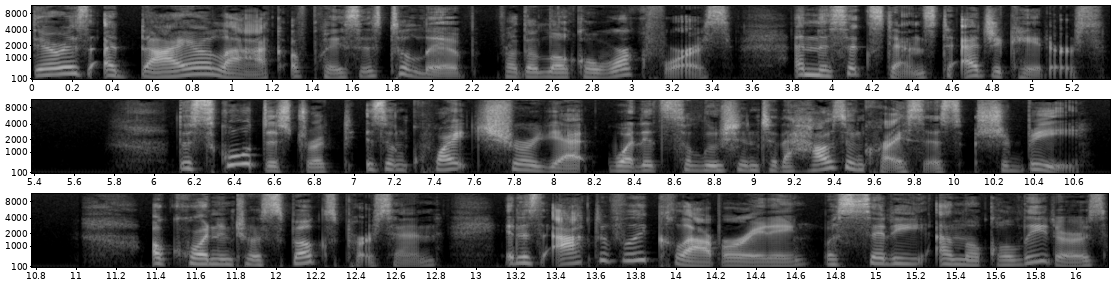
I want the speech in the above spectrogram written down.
there is a dire lack of places to live for the local workforce, and this extends to educators. The school district isn't quite sure yet what its solution to the housing crisis should be. According to a spokesperson, it is actively collaborating with city and local leaders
